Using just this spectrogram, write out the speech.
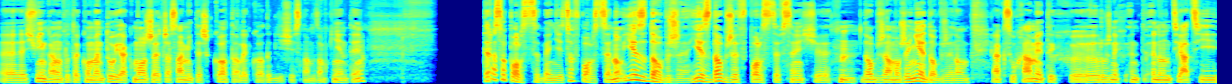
E, świnka, no tutaj komentuje, jak może, czasami też kot, ale kot gdzieś jest tam zamknięty. Teraz o Polsce będzie. Co w Polsce? No jest dobrze. Jest dobrze w Polsce w sensie hmm, dobrze, a może nie dobrze. No, jak słuchamy tych e, różnych enuncjacji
